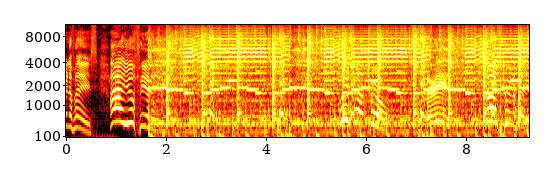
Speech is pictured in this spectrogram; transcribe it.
In the place. How are you feeling? Who's that crew? There is. Nice crew in the place.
